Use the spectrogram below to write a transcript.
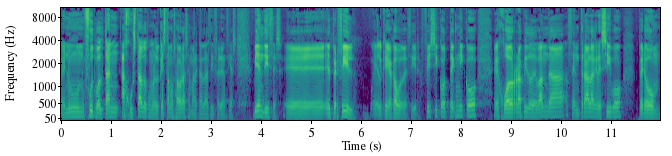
en un fútbol tan ajustado como el que estamos ahora se marcan las diferencias. Bien dices, eh, el perfil, el que acabo de decir, físico, técnico, jugador rápido de banda, central, agresivo, pero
